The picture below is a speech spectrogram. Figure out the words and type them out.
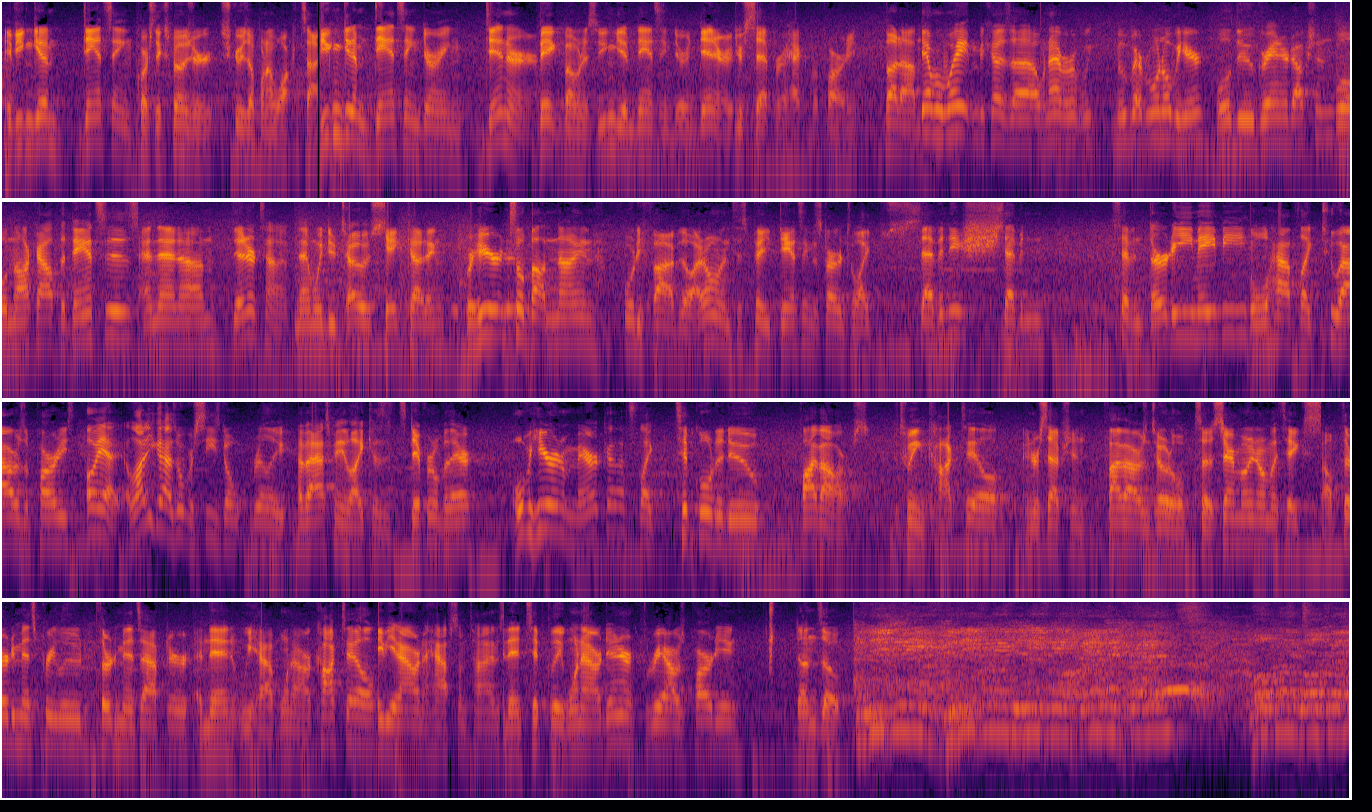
if you can get them dancing, of course the exposure screws up when I walk inside. If you can get them dancing during dinner, big bonus. If you can get them dancing during dinner, you're set for a heck of a party. But um, yeah, we're waiting because uh, whenever we move everyone over here, we'll do grand introduction, we'll knock out the dances, and then um, dinner time. And then we do toast, cake cutting. We're here until about 9.45 though. I don't anticipate dancing to start until like 7-ish, 7, 7.30 maybe. We'll have like two hours of parties. Oh yeah, a lot of you guys overseas don't really have asked me like, cause it's different over there. Over here in America, it's like typical to do five hours between cocktail and reception, five hours in total. So ceremony normally takes about 30 minutes prelude, 30 minutes after, and then we have one hour cocktail, maybe an hour and a half sometimes, and then typically one hour dinner, three hours partying, donezo. Good evening, good evening, good evening, family, friends. Welcome. Welcome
